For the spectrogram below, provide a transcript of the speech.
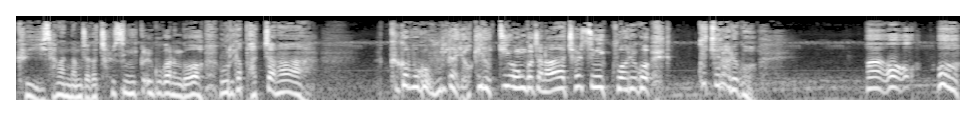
그 이상한 남자가 철승이 끌고 가는 거 우리가 봤잖아. 그거 보고 우리가 여기로 뛰어온 거잖아. 철승이 구하려고 구출하려고. 아, 어, 어, 어.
